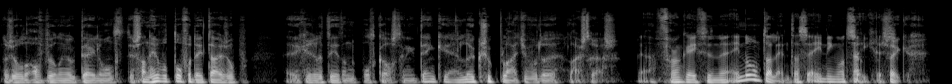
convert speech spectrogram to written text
Dan zullen we de afbeelding ook delen. Want er staan heel veel toffe details op. Eh, gerelateerd aan de podcast. En ik denk een leuk zoekplaatje voor de luisteraars. Ja, Frank heeft een eh, enorm talent. Dat is één ding wat zeker is. Zeker.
